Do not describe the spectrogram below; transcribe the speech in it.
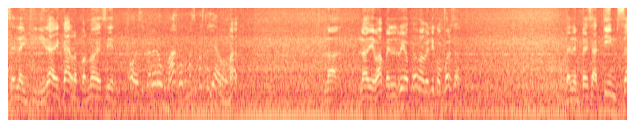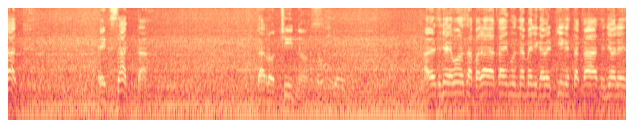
Esa es la infinidad de carros, por no decir. Oh, ese carro era un mago. ¿Cómo se hasta allá? Un Mac. La, la lleva el río, pero vamos a venir con fuerza. De la empresa Team Sac. Exacta. Carros chinos. A ver, señores, vamos a parar acá en América a ver quién está acá, señores.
